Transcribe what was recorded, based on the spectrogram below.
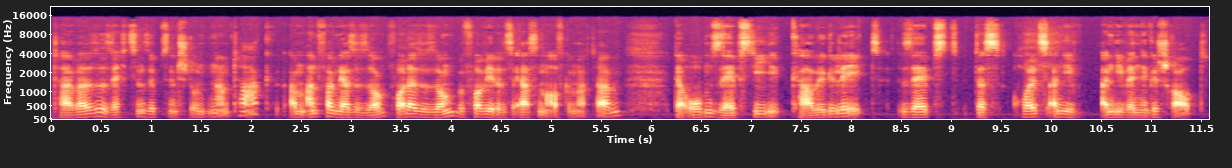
teilweise 16, 17 Stunden am Tag, am Anfang der Saison, vor der Saison, bevor wir das erste Mal aufgemacht haben, da oben selbst die Kabel gelegt, selbst das Holz an die, an die Wände geschraubt.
